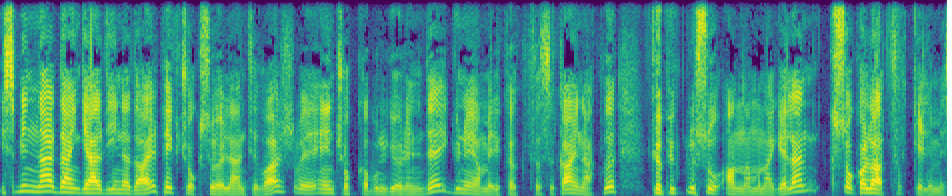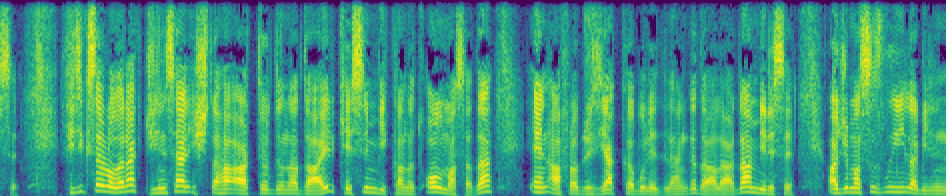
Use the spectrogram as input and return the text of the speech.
İsmin nereden geldiğine dair pek çok söylenti var ve en çok kabul göreni de Güney Amerika kıtası kaynaklı köpüklü su anlamına gelen ksokolat kelimesi. Fiziksel olarak cinsel iştaha arttırdığına dair kesin bir kanıt olmasa da en afrodizyak kabul edilen gıdalardan birisi. Acımasızlığıyla bilinen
